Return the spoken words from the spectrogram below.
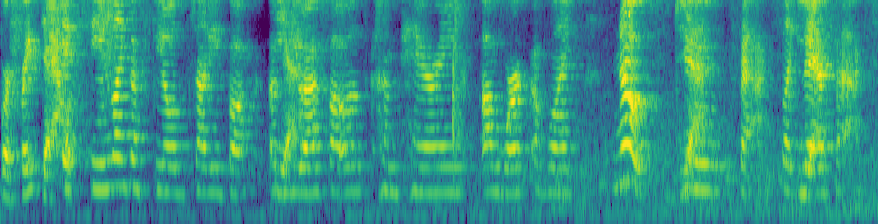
were freaked out. It seemed like a field study book of Yeah. UFOs comparing a work of like notes to Yeah. fact, like their Yes. fact.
